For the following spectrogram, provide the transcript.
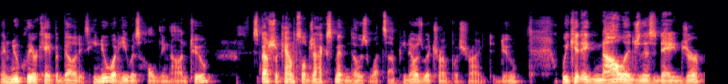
and nuclear capabilities. He knew what he was holding on to. Special counsel Jack Smith knows what's up. He knows what Trump was trying to do. We could acknowledge this danger,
